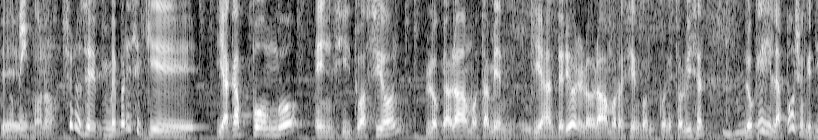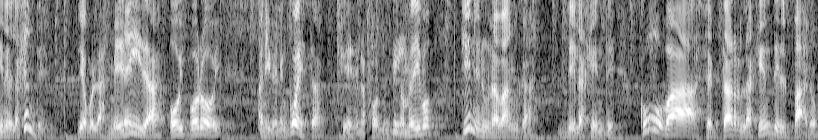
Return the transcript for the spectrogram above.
Lo Eh, mismo, ¿no? Yo no sé, me parece que, y acá pongo en situación lo que hablábamos también en días anteriores, lo hablábamos recién con, con Stolbizer, lo que es el apoyo que tiene de la gente. Digamos, las medidas hoy por hoy, a nivel encuesta, que es de la forma en que nos medimos, tienen una banca de la gente. ¿Cómo va a aceptar la gente el paro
